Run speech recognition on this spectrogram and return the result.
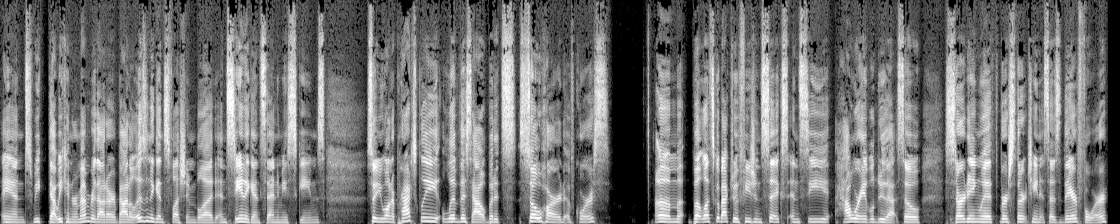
and we that we can remember that our battle isn't against flesh and blood and stand against the enemy's schemes. So you want to practically live this out, but it's so hard, of course. Um, but let's go back to Ephesians 6 and see how we're able to do that. So, starting with verse 13, it says, Therefore,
